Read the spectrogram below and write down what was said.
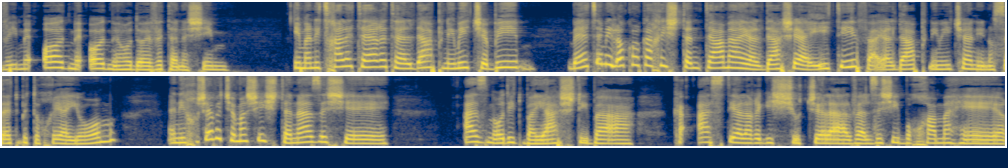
והיא מאוד מאוד מאוד אוהבת אנשים. אם אני צריכה לתאר את הילדה הפנימית שבי, בעצם היא לא כל כך השתנתה מהילדה שהייתי והילדה הפנימית שאני נושאת בתוכי היום. אני חושבת שמה שהשתנה זה שאז מאוד התביישתי בה, כעסתי על הרגישות שלה ועל זה שהיא בוכה מהר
